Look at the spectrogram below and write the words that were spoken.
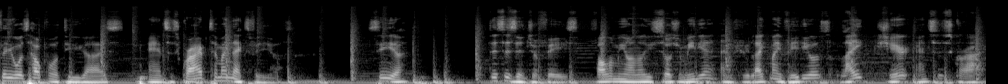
Video was helpful to you guys, and subscribe to my next videos. See ya! This is Introphaze. Follow me on all these social media, and if you like my videos, like, share, and subscribe.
